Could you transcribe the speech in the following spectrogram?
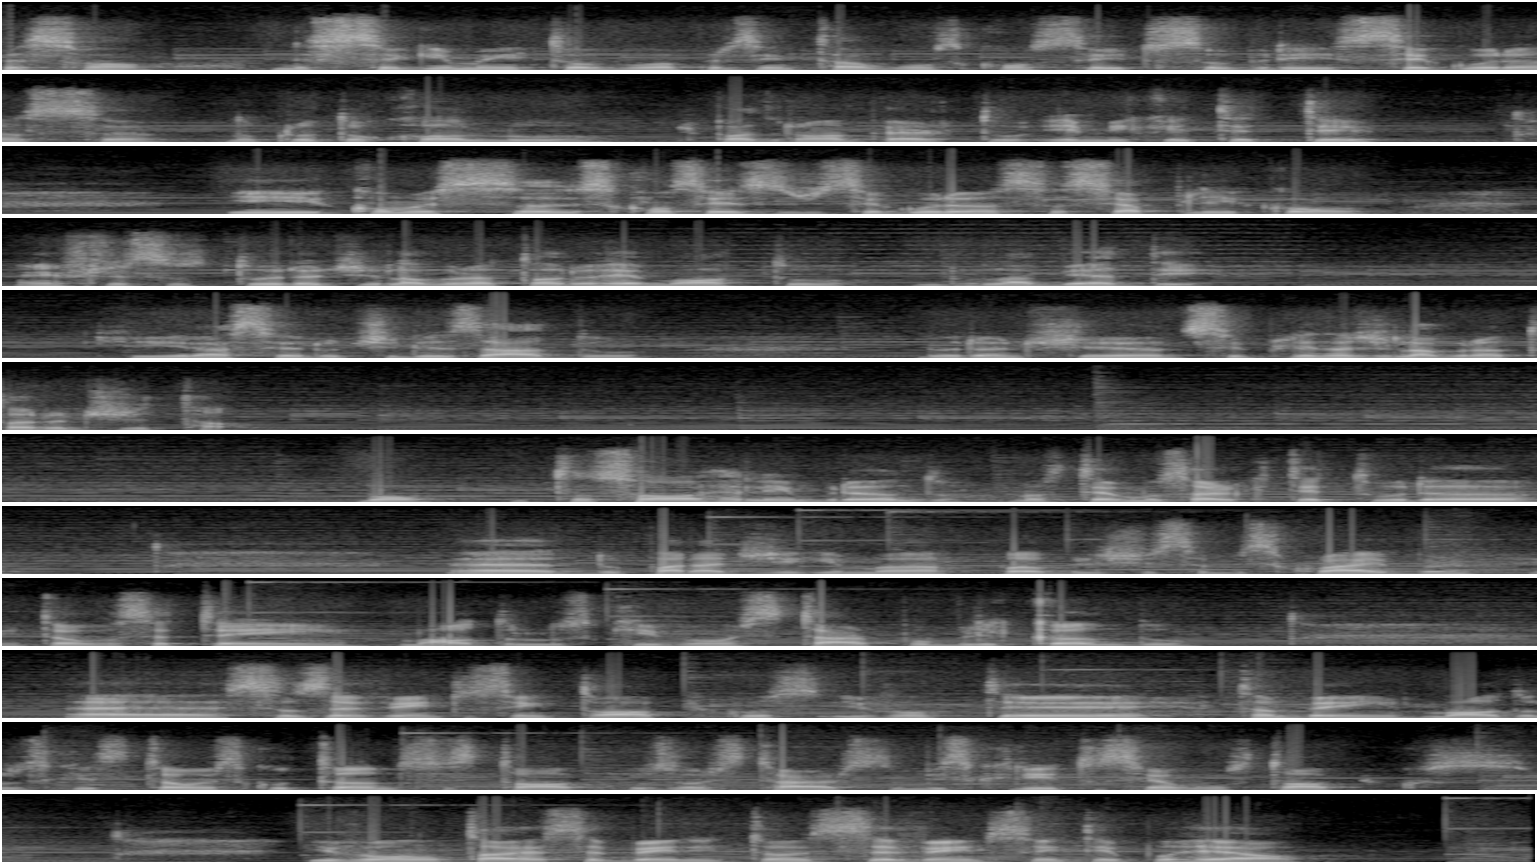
pessoal, nesse segmento eu vou apresentar alguns conceitos sobre segurança no protocolo de padrão aberto MQTT e como esses conceitos de segurança se aplicam à infraestrutura de laboratório remoto do LabAD, que irá ser utilizado durante a disciplina de laboratório digital. Bom, então só relembrando, nós temos a arquitetura é, do paradigma Publish Subscriber. Então você tem módulos que vão estar publicando é, seus eventos sem tópicos e vão ter também módulos que estão escutando esses tópicos, vão estar subscritos em alguns tópicos e vão estar recebendo então esses eventos em tempo real.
